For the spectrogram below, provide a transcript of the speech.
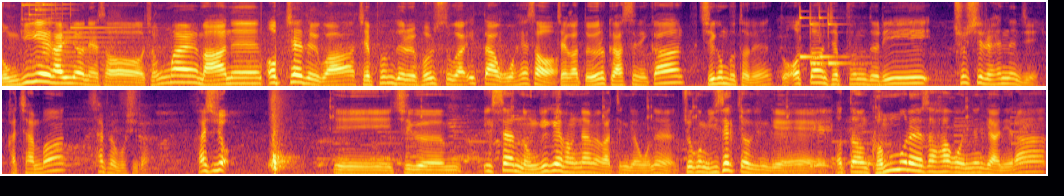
농기계 관련해서 정말 많은 업체들과 제품들을 볼 수가 있다고 해서 제가 또 이렇게 왔으니까 지금부터는 또 어떤 제품들이 출시를 했는지 같이 한번 살펴보시죠. 가시죠. 이 지금 익산 농기계 박람회 같은 경우는 조금 이색적인 게 어떤 건물에서 하고 있는 게 아니라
